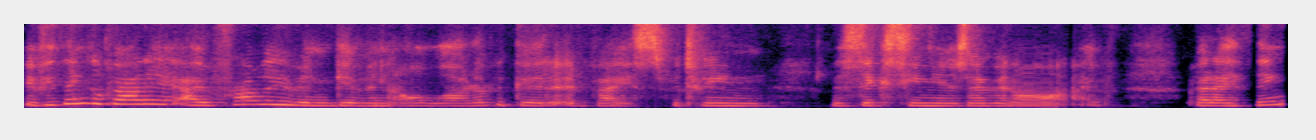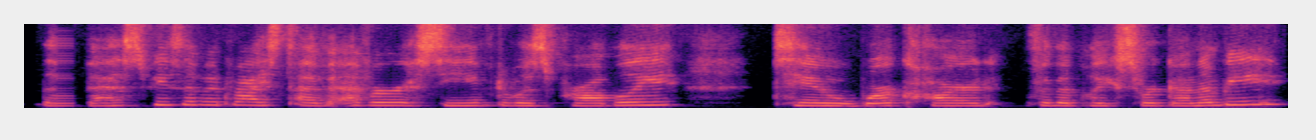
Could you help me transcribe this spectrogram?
if you think about it, I've probably been given a lot of good advice between the 16 years I've been alive. But I think the best piece of advice I've ever received was probably to work hard for the place we're gonna be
